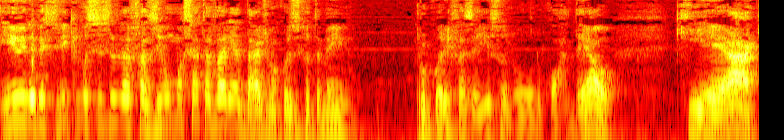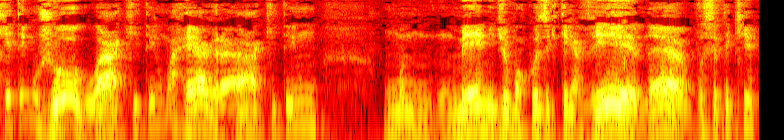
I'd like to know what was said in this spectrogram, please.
e eu ainda percebi que vocês ainda faziam uma certa variedade, uma coisa que eu também procurei fazer isso no, no Cordel, que é, ah, aqui tem um jogo, ah, aqui tem uma regra, ah, aqui tem um, um, um meme de uma coisa que tem a ver, né? Você tem que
